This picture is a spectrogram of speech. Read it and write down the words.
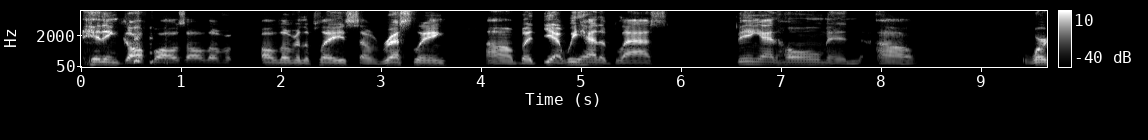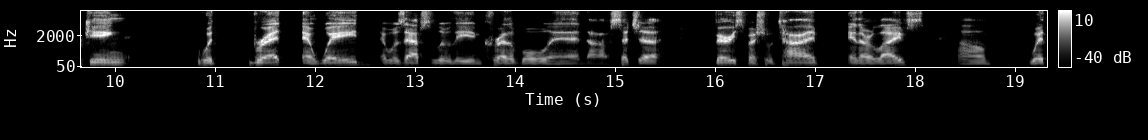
hitting golf balls all over all over the place, uh, wrestling. Uh, but yeah, we had a blast being at home and uh, working with Brett and Wade. It was absolutely incredible and uh, such a very special time in our lives um, with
